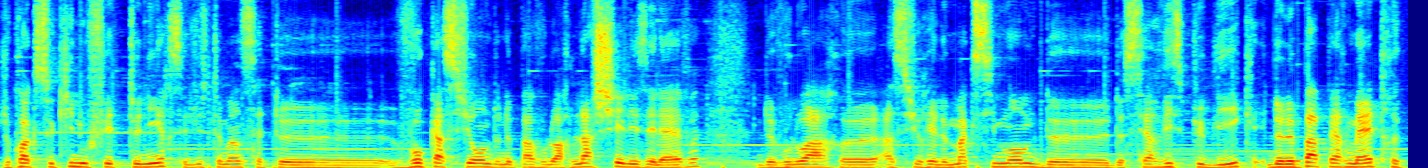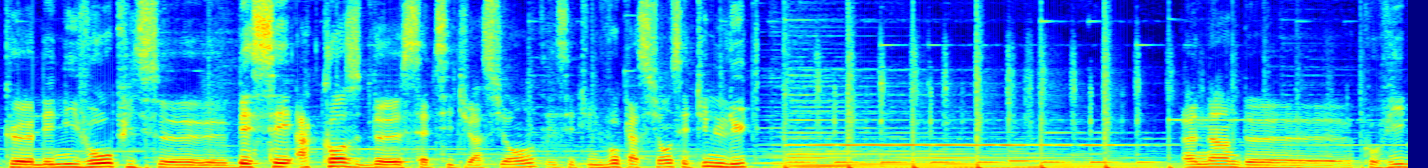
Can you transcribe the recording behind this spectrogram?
Je crois que ce qui nous fait tenir, c'est justement cette euh, vocation de ne pas vouloir lâcher les élèves, de vouloir euh, assurer le maximum de, services publics, de ne pas permettre que les niveaux puissent euh, baisser à cause de cette situation. C'est une vocation, c'est une lutte un an de Covid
